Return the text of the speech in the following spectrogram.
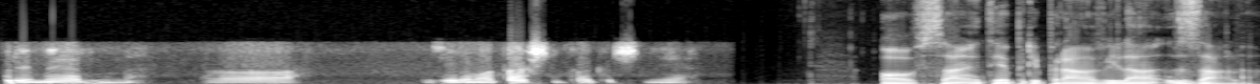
primern oziroma takšen, kakršen je. Offside je pripravila Zala.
